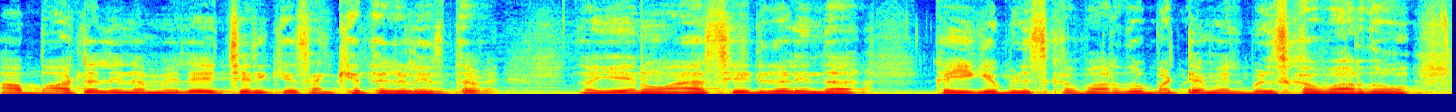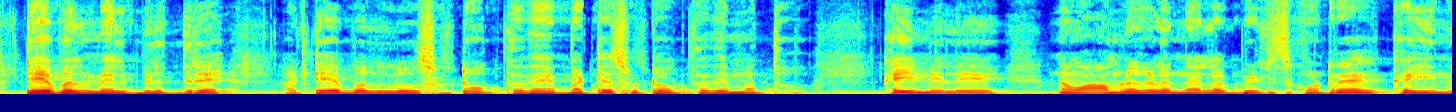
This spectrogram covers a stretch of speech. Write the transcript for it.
ಆ ಬಾಟಲಿನ ಮೇಲೆ ಎಚ್ಚರಿಕೆ ಸಂಕೇತಗಳಿರ್ತವೆ. ಏನು ಆಸಿಡ್ಗಳಿಂದ ಕೈಗೆ ಬೀಳಿಸ್ಕೋಬಾರ್ದು, ಬಟ್ಟೆ ಮೇಲೆ ಬೀಳಿಸ್ಕೋಬಾರ್ದು, ಟೇಬಲ್ ಮೇಲೆ ಬೀಳಿದ್ರೆ ಆ ಟೇಬಲ್ಲು ಸುಟ್ಟು ಹೋಗ್ತದೆ ಬಟ್ಟೆ ಸುಟ್ಟು ಹೋಗ್ತದೆ ಮತ್ತು ಕೈ ಮೇಲೆ ನಾವು ಆಮ್ಲಗಳನ್ನೆಲ್ಲ ಬೀಳಿಸ್ಕೊಂಡ್ರೆ ಕೈನ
